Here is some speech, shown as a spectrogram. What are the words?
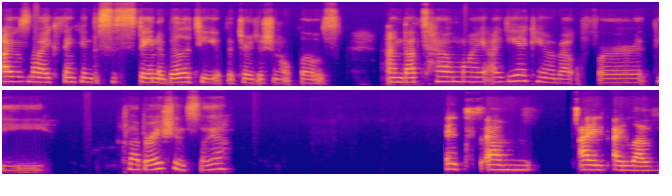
I, I was like thinking the sustainability of the traditional clothes. And that's how my idea came about for the collaboration. So yeah. It's um I, I love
